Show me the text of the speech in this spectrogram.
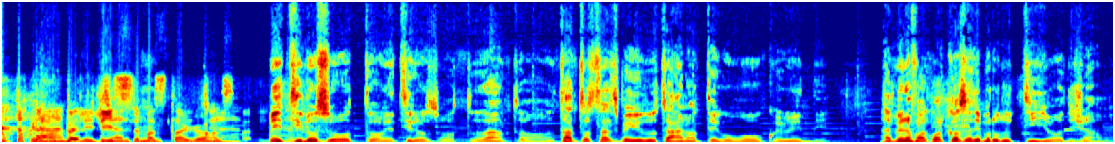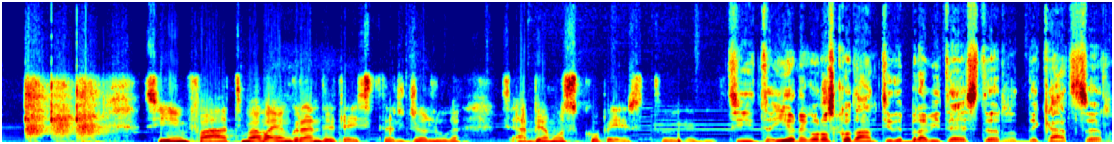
grande Bellissima Gianluca, sta cosa. Mettilo sotto, mettilo sotto. Tanto, tanto sta sveglio tutta la notte comunque, quindi almeno fa qualcosa di produttivo, diciamo. Sì, infatti, ma vai è un grande tester Gianluca, abbiamo scoperto? Sì, io ne conosco tanti dei bravi tester, dei cazzer.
